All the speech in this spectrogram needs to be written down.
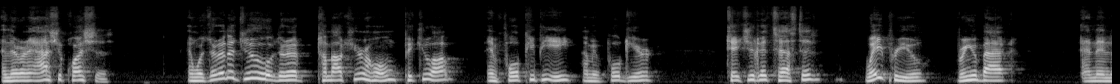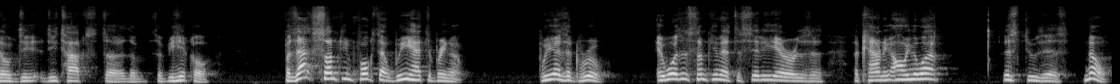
and they're going to ask you questions. And what they're going to do, they're going to come out to your home, pick you up in full PPE, I mean full gear, take you to get tested, wait for you, bring you back, and then they'll de- detox the, the, the vehicle. But that's something, folks, that we had to bring up. We as a group. It wasn't something that the city or the, the county, oh, you know what? Let's do this. No,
